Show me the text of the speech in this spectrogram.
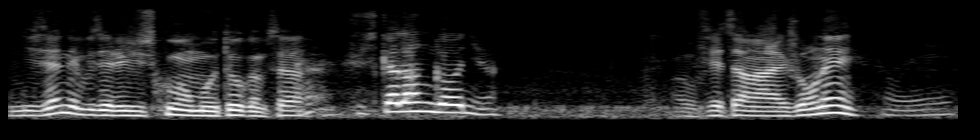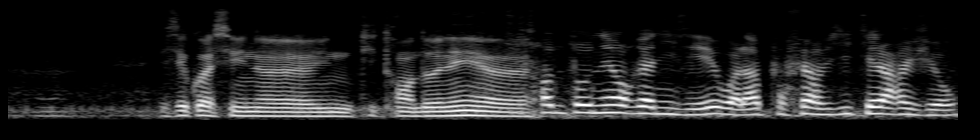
Une dizaine et vous allez jusqu'où en moto comme ça? Jusqu'à Langogne. Vous faites ça dans la journée? Oui. Et c'est quoi C'est une, une petite randonnée euh, Randonnée organisée, voilà, pour faire visiter la région.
